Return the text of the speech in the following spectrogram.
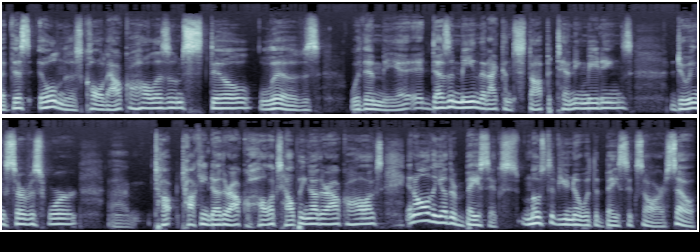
that this illness called alcoholism still lives within me. It doesn't mean that I can stop attending meetings, doing service work, um, talk, talking to other alcoholics, helping other alcoholics, and all the other basics. Most of you know what the basics are. So,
